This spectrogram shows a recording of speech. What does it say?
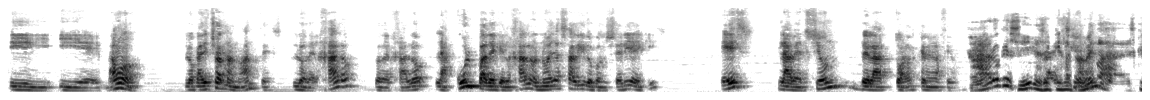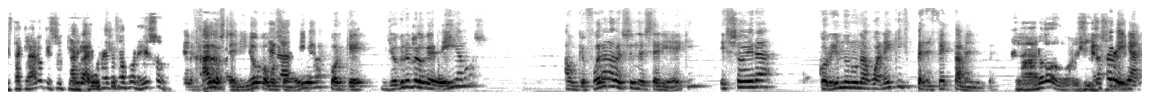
Y, eh, vamos, lo que ha dicho Armando antes, lo del Halo, lo del Halo, la culpa de que el Halo no haya salido con Serie X es la versión de la actual generación. Claro que sí, que es, que es la culpa. Es que está claro que eso que Está el por eso. El Halo se vio como se veía, porque yo creo que lo que veíamos, aunque fuera la versión de Serie X, eso era corriendo en una One X perfectamente. Claro, sí, No se veía,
